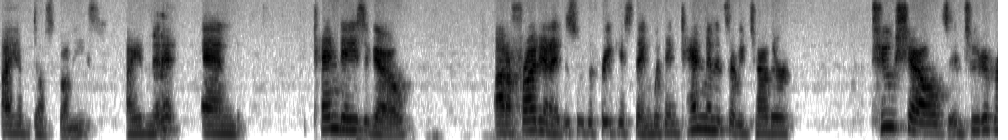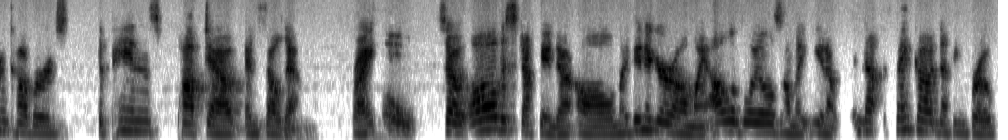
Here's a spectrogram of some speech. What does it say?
I have dust bunnies. I admit mm. it. And 10 days ago, on a Friday night, this was the freakiest thing. Within 10 minutes of each other, two shelves in two different cupboards, the pins popped out and fell down, right? Oh, So all the stuff came uh, down, all my vinegar, all my olive oils, all my, you know, not, thank God nothing broke.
